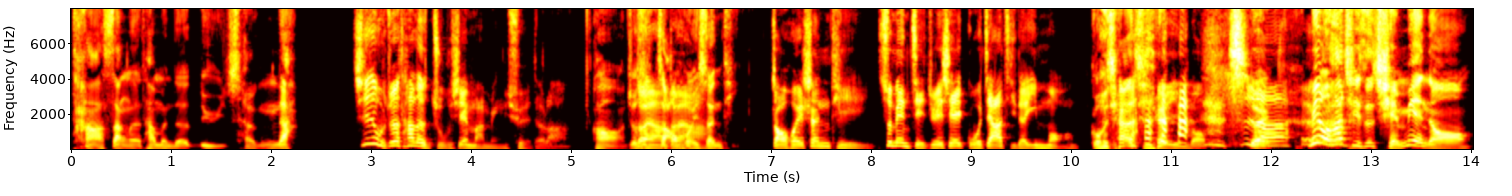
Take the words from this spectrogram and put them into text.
踏上了他们的旅程啦。其实我觉得他的主线蛮明确的啦，好，就是找回身体，找回身体，顺便解决一些国家级的阴谋，国家级的阴谋 是啊，没有，他其实前面哦。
